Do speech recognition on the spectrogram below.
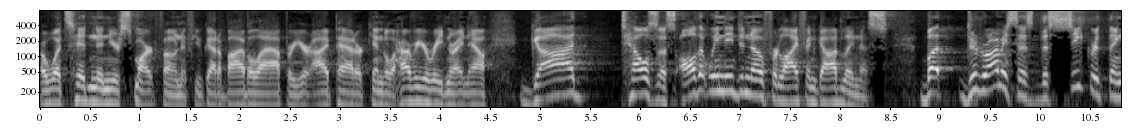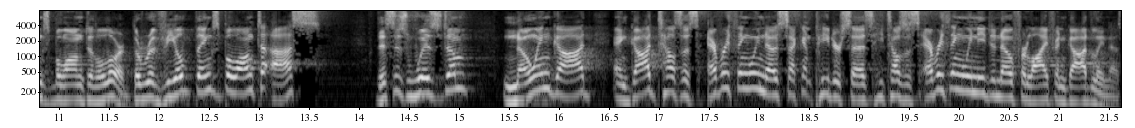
or what's hidden in your smartphone if you've got a Bible app or your iPad or Kindle, or however you're reading right now, God tells us all that we need to know for life and godliness. But Deuteronomy says the secret things belong to the Lord, the revealed things belong to us. This is wisdom. Knowing God, and God tells us everything we know. Second Peter says he tells us everything we need to know for life and godliness,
